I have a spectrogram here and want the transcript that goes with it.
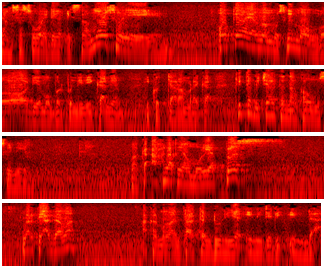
yang sesuai dengan Islam. Muslim. Oke lah yang non Muslim monggo dia mau berpendidikan yang ikut cara mereka. Kita bicara tentang kaum muslimin. Maka akhlak yang mulia plus ngerti agama akan mengantarkan dunia ini jadi indah.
